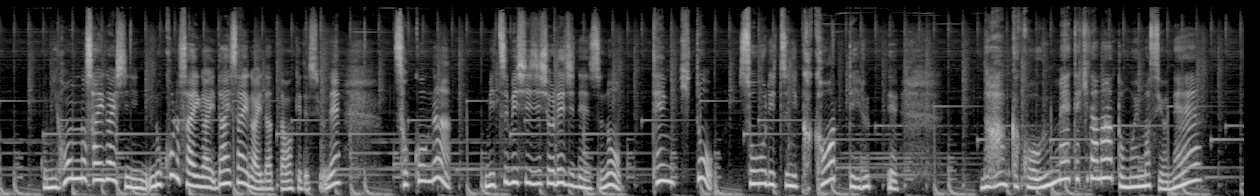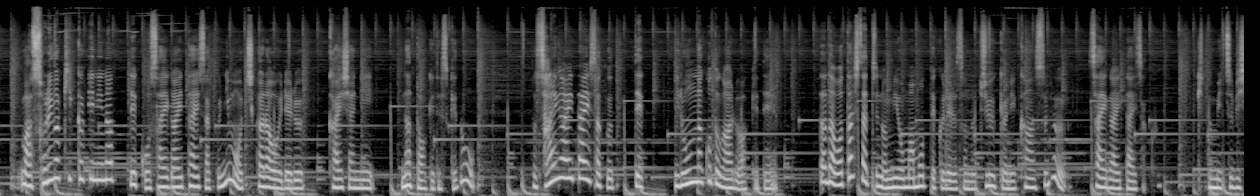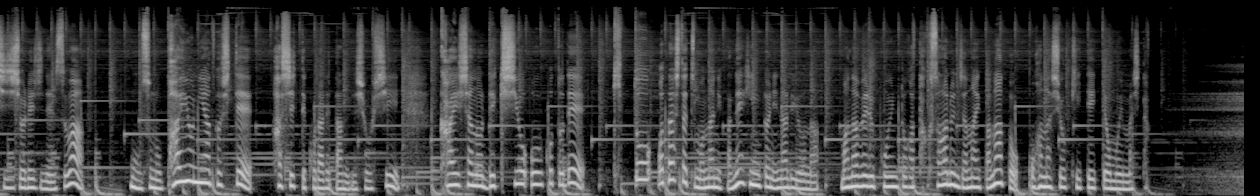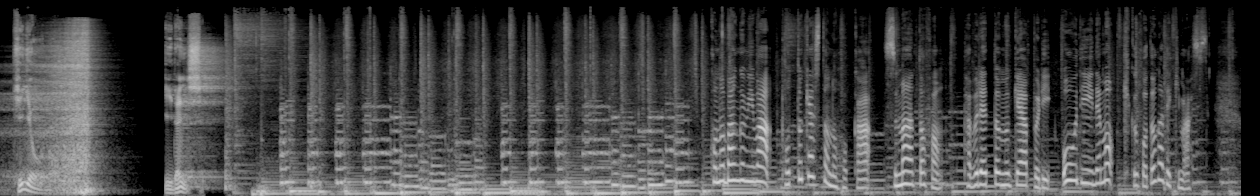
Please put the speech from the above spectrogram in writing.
日本の災害史に残る災害大災害だったわけですよね。そこが三菱地所レジデンスの転機と創立に関わっているってなんかこう運命的だなと思いますよね。まあそれがきっかけになってこう災害対策にも力を入れる会社になったわけですけど災害対策っていろんなことがあるわけでただ私たちの身を守ってくれるその住居に関する災害対策きっと三菱地所レジデンスはもうそのパイオニアとして走ってこられたんでしょうし会社の歴史を追うことできっと私たちも何かねヒントになるような学べるポイントがたくさんあるんじゃないかなとお話を聞いていて思いました。企業の遺伝子。この番組はポッドキャストのほかスマートフォンタブレット向けアプリオーディでも聞くことができます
